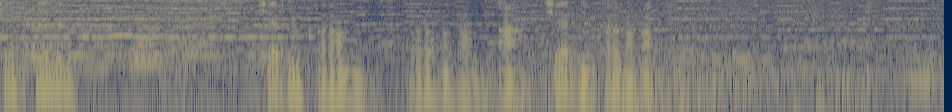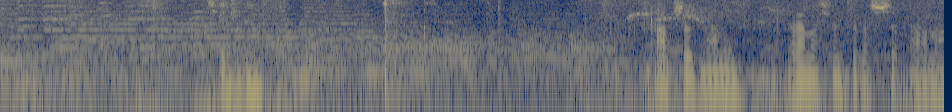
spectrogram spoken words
Cierpieniem. Cierniem koron, koronowany. A, cierniem koronowany. Cierniem koronowany. A przed nami rama świętego Szczepana.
